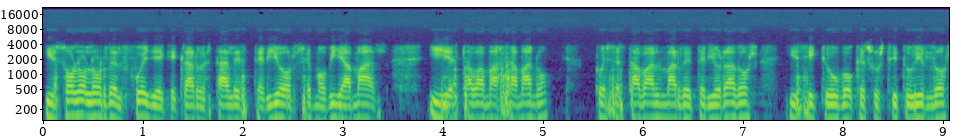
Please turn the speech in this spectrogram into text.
y solo los del fuelle, que claro está al exterior, se movía más y estaba más a mano, pues estaban más deteriorados y sí que hubo que sustituirlos,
